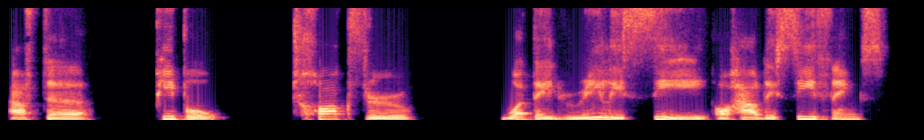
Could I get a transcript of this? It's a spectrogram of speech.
after people talk through what they really see or how they see things,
